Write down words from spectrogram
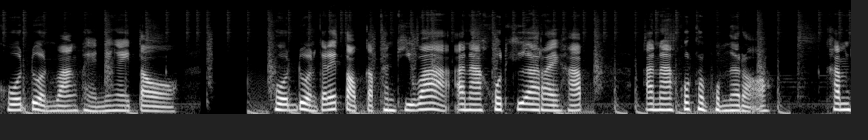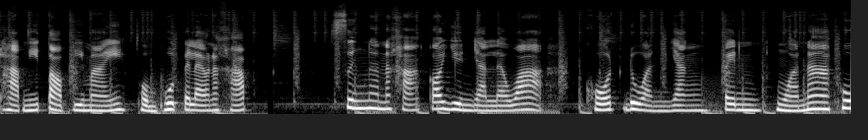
โค้ดด่วนวางแผนยังไงต่อ โค้ดด่วนก็ได้ตอบกลับทันทีว่า อนาคตคืออะไรครับ อนาคตของผมนะหรอคำถามนี้ตอบดีไหม ผมพูดไปแล้วนะครับ ซึ่งนั่นนะคะก็ยืนยันแล้วว่า โค้ดด่วนยังเป็นหัวหน้าผู้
